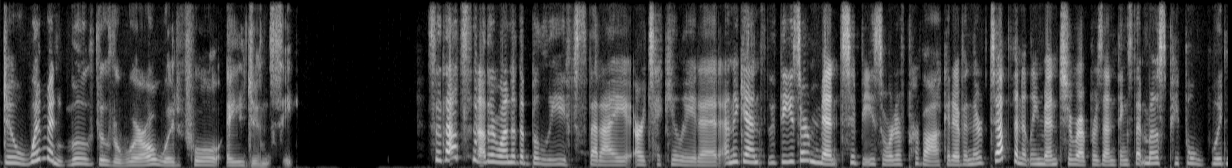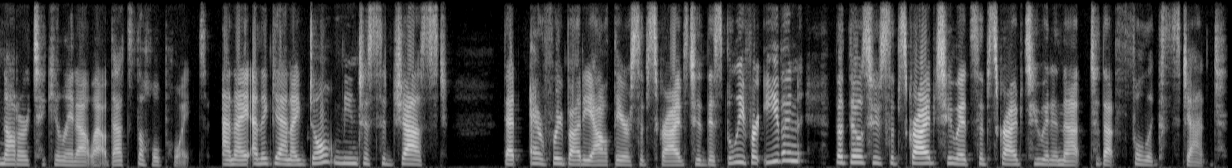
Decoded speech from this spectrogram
Do women move through the world with full agency? So that's another one of the beliefs that I articulated. And again, these are meant to be sort of provocative and they're definitely meant to represent things that most people would not articulate out loud. That's the whole point. And I and again, I don't mean to suggest that everybody out there subscribes to this belief, or even that those who subscribe to it subscribe to it in that to that full extent.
